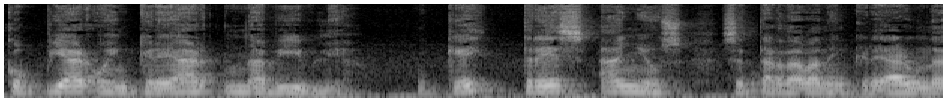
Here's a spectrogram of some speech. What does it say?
copiar o en crear una Biblia, ¿ok? Tres años se tardaban en crear una,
